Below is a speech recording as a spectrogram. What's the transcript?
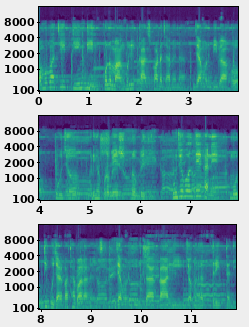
অম্বুবাচীর তিন দিন কোনো মাঙ্গলিক কাজ করা যাবে না, যেমন বিবাহ, পুজো, গৃহপ্রবেশ, প্রভৃতি। পুজো বলতে এখানে মূর্তি পূজার কথা বলা হয়েছে, যেমন দুর্গা, কালী জগদ্ধাত্রী ইত্যাদি।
